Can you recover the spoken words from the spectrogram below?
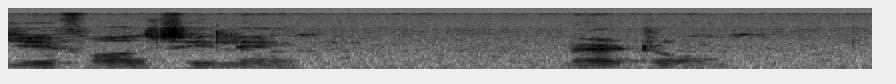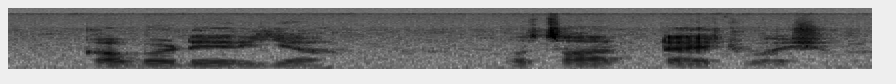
یہ false ceiling, bed room covered area اور ساتھ اٹیچ واش روم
